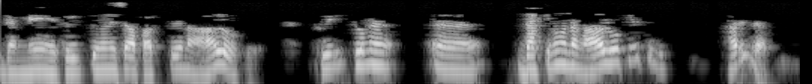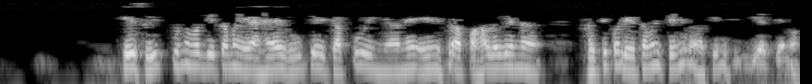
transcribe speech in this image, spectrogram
දැන් මේ ස්විච් තුන නිසා පත් වෙන ආලෝකය ස්විච් තුන දකින්න නම් ආලෝකය තුල හරිද? ඒ ස්විච් තුන වගේ තමයි ඇහැ රූපේ චක්කු විඥානය ඒ නිසා පහළ වෙන ප්‍රතිඵලය තමයි පෙනෙනවා කියන සිද්ධියක් වෙනවා.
